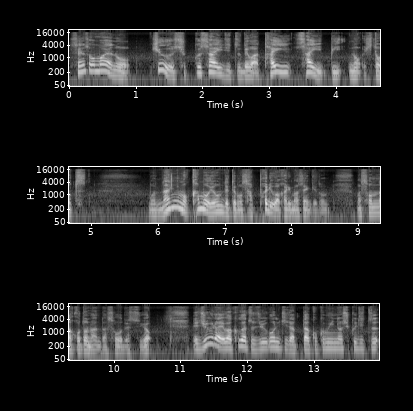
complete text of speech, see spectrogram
戦争前の旧祝祭日では大祭日の一つ。もう何もかも読んでてもさっぱりわかりませんけど、まあ、そんなことなんだそうですよ。で、従来は9月15日だった国民の祝日、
